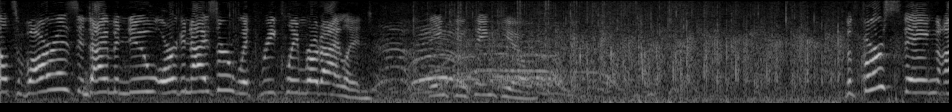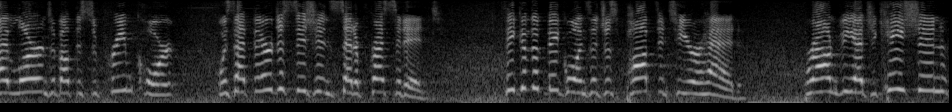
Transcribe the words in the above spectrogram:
Abigail Tavarez, and I am a new organizer with Reclaim Rhode Island. Thank you, thank you. The first thing I learned about the Supreme Court was that their decisions set a precedent. Think of the big ones that just popped into your head. Brown v. Education,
